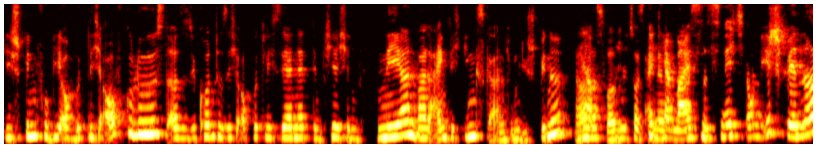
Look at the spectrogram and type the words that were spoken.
die Spinnenphobie auch wirklich aufgelöst. Also sie konnte sich auch wirklich sehr nett dem Tierchen nähern, weil eigentlich ging es gar nicht um die Spinne. Ja, ja das war sozusagen es geht eine... ja meistens nicht um die Spinne,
